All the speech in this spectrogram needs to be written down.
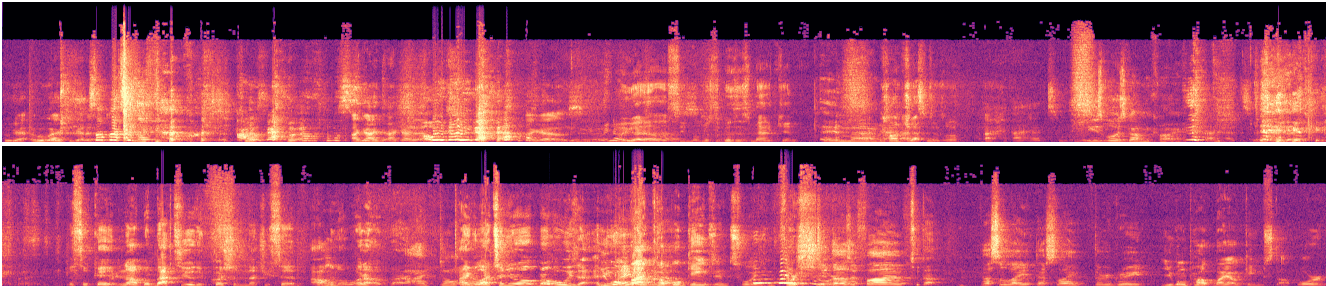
Who got? Who actually got it? stop LLC? asking that question. I got I got. I got it. Oh, we know you got it. I got an LLC. We know you got an LLC, but Mr. Businessman, kid. Hey man, Contractors. I, I had to. these boys got me crying. I had to. It's okay. No, but back to the question that you said. I don't know what I would buy. I don't. I ain't gonna lie, ten year old bro. What was that? You NBA? gonna buy a couple Yeah. games and toys for sure. 2005. 2000. That's like that's like third grade. You gonna probably buy out GameStop or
